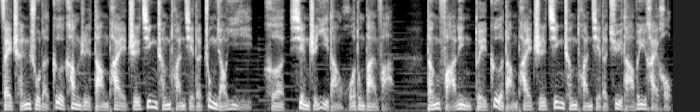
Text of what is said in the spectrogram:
在陈述了各抗日党派之精诚团结的重要意义和限制异党活动办法等法令对各党派之精诚团结的巨大危害后，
